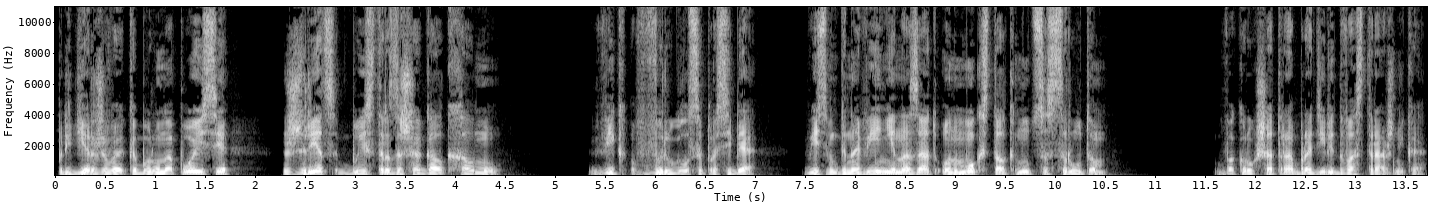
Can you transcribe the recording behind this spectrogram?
Придерживая кобуру на поясе, жрец быстро зашагал к холму. Вик выругался про себя. Ведь мгновение назад он мог столкнуться с Рутом. Вокруг шатра бродили два стражника.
